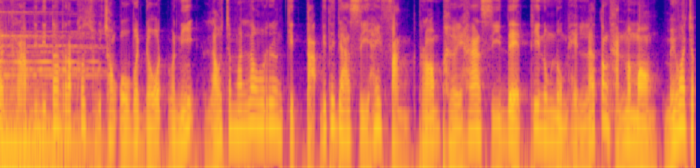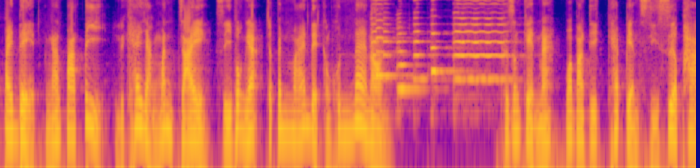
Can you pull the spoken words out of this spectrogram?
วัสดีครับ ยินดีต้อนรับเข้าสู่ช่อง Overdose วันนี้เราจะมาเล่าเรื่องจิตวิทยาสีให้ฟัง พร้อมเผย 5 สีเด็ดที่หนุ่มๆเห็นแล้วต้องหันมามอง ไม่ว่าจะไปเดทงานปาร์ตี้ หรือแค่อย่างมั่นใจ สีพวกนี้จะเป็นไม้เด็ดของคุณแน่นอนเธอสังเกตไหมว่าบางทีแค่เปลี่ยนสีเสื้อผ้า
